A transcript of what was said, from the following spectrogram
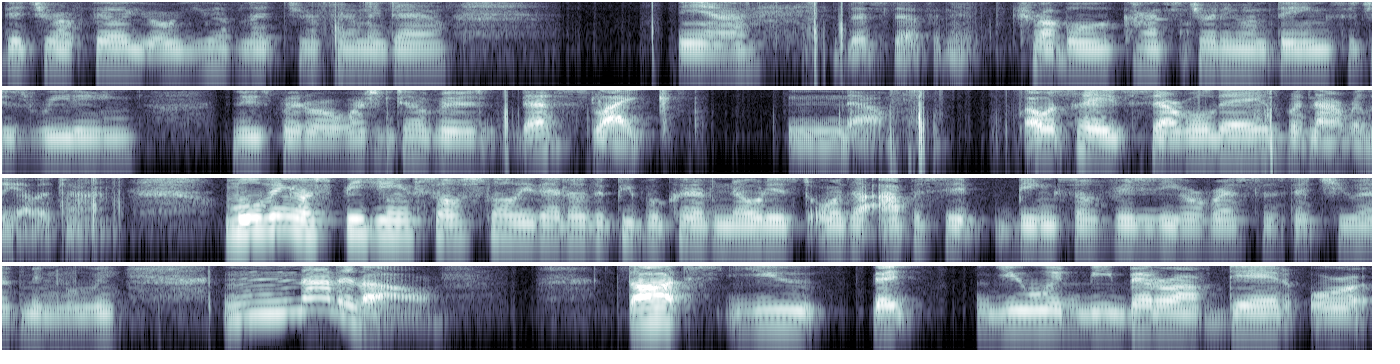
that you're a failure or you have let your family down? Yeah, that's definite. Trouble concentrating on things such as reading, newspaper, or watching television? That's like no. I would say several days, but not really all the time. Moving or speaking so slowly that other people could have noticed, or the opposite, being so fidgety or restless that you have been moving. Not at all. Thoughts you that you would be better off dead or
